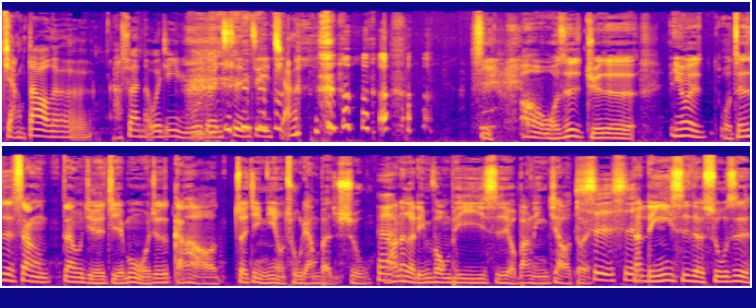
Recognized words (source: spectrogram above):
讲到了啊，算了，我已经语无伦次，你自己讲。是哦，我是觉得。因为我这次上戴茹姐的节目，我就是刚好最近你有出两本书，然后那个林峰皮医师有帮您校对，是是。那林医师的书是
